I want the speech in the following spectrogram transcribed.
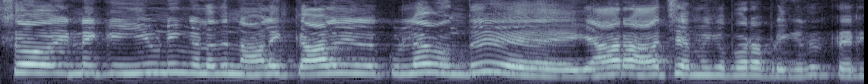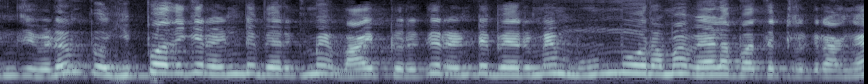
ஸோ இன்றைக்கி ஈவினிங் அல்லது நாளை காலையிலுக்குள்ளே வந்து யார் ஆட்சி அமைக்க போகிறோம் அப்படிங்கிறது தெரிஞ்சுவிடும். இப்போ இப்போதைக்கு ரெண்டு பேருக்குமே வாய்ப்பு இருக்குது ரெண்டு பேருமே மும்முரமாக வேலை பார்த்துட்ருக்குறாங்க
